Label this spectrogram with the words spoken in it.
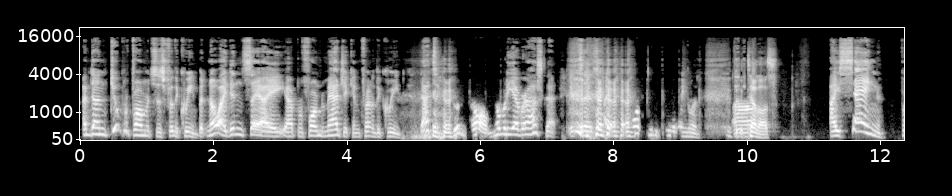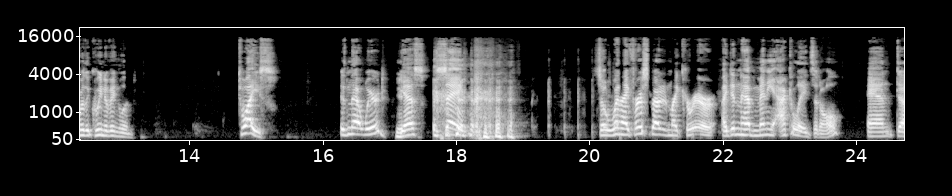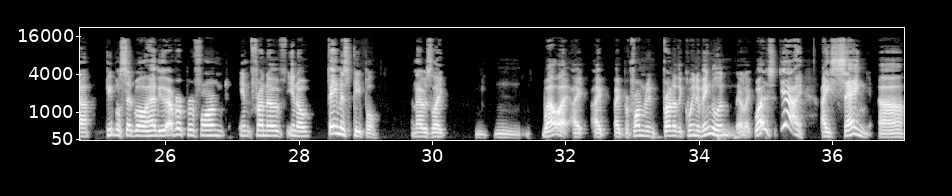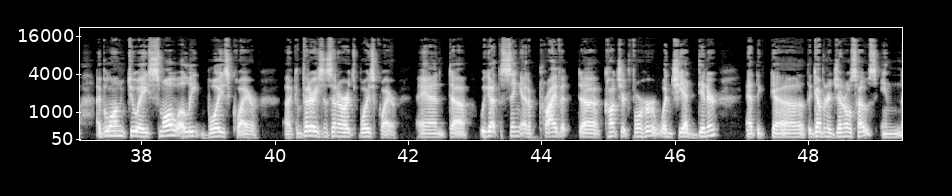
I've done two performances for the Queen, but no, I didn't say I uh, performed magic in front of the Queen. That's a good call. Nobody ever asked that. It says I performed for the Queen of England. Tell us. I sang for the Queen of England twice. Isn't that weird? Yeah. Yes, sang. So when I first started my career, I didn't have many accolades at all, and uh, people said, "Well, have you ever performed in front of you know famous people?" And I was like, "Well, I I I performed in front of the Queen of England." They're like, "What?" I said, "Yeah, I I sang. Uh, I belonged to a small elite boys choir, uh, Confederation Center Arts boys choir." And uh, we got to sing at a private uh, concert for her when she had dinner at the uh, the Governor General's house in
